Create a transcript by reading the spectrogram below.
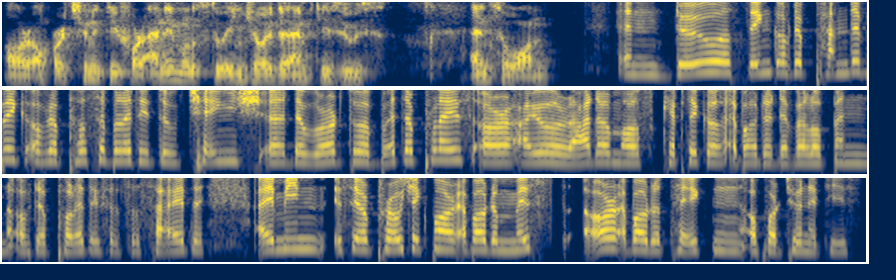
or opportunity for animals to enjoy the empty zoos and so on. And do you think of the pandemic of the possibility to change uh, the world to a better place, or are you rather more skeptical about the development of the politics and society? I mean, is your project more about a missed or about the taken opportunities?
